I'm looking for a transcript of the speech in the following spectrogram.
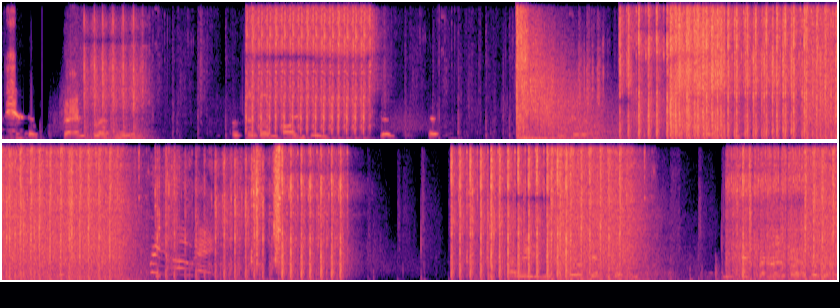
प्राइम प्लस सबसे तो अरे इसको देखो करो पर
